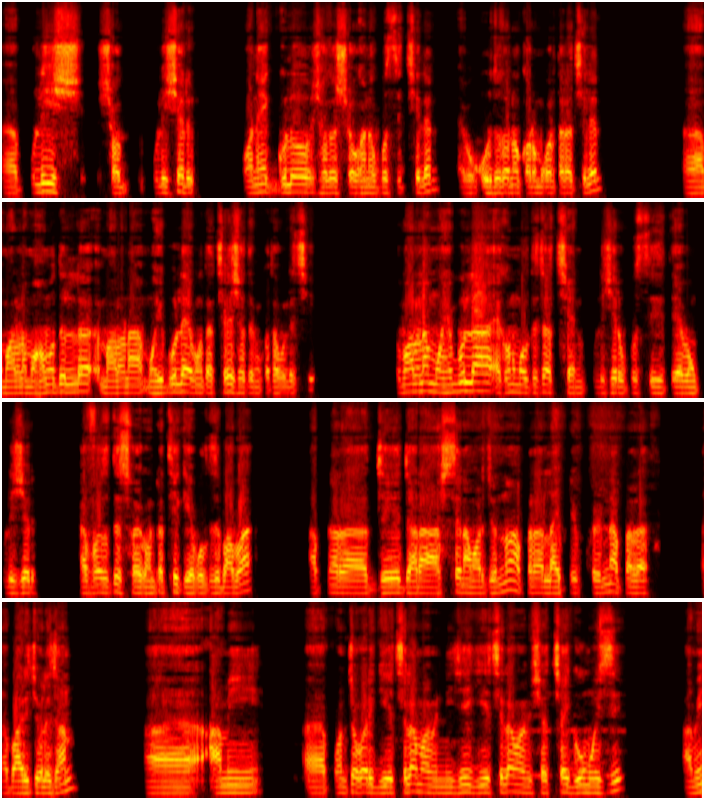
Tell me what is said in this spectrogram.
পুলিশ পুলিশের অনেকগুলো সদস্য ওখানে উপস্থিত ছিলেন এবং ঊর্ধ্বতন কর্মকর্তারা ছিলেন। আহ, মাওলানা মোহাম্মদুল্লাহ মাওলানা মহিবুল্লাহ এবং তার ছেলের সাথে আমি কথা বলেছি। তো মাওলানা মহিবুল্লাহ এখন বলতে চাচ্ছেন পুলিশের উপস্থিতিতে এবং পুলিশের হেফাজতে ছয় ঘণ্টা থেকে বলতেছে বাবা আপনারা যে যারা আসছেন আমার জন্য আপনারা লাইভ টেপ করেন না আপনারা বাড়ি চলে যান। আমি পঞ্চগড়ে গিয়েছিলাম আমি নিজেই গিয়েছিলাম আমি স্বেচ্ছায় গুম হয়েছি। আমি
